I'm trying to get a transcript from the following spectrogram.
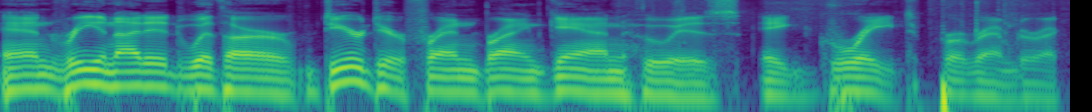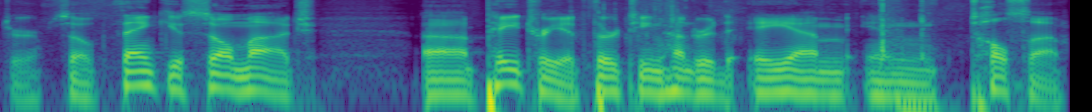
and reunited with our dear, dear friend Brian Gann, who is a great program director. So thank you so much. Uh, Patriot, 1300 AM in Tulsa.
